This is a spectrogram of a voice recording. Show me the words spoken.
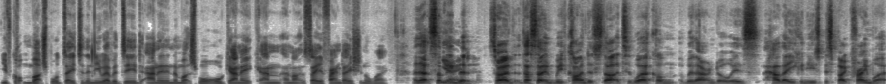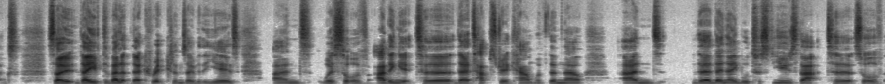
you've got much more data than you ever did and in a much more organic and and like i say a foundational way and that's something yeah. that sorry that's something we've kind of started to work on with arundel is how they can use bespoke frameworks so they've developed their curriculums over the years and we're sort of adding it to their tapestry account with them now and they're then able to use that to sort of,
